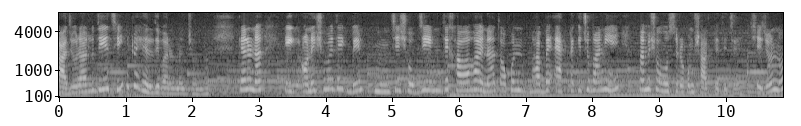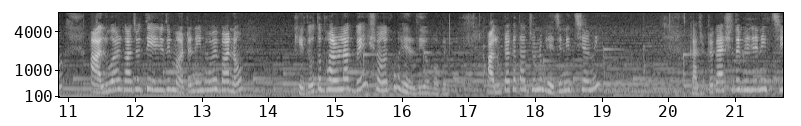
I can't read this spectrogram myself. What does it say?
গাজর, আলু দিয়েছি, একটু হেলদি বানানোর জন্য। কেননা, এই অনেক সময় দেখবে যে সবজি এমনিতে খাওয়া হয় না, তখন ভাববে একটা কিছু বানিয়ে আমি সমস্ত রকম স্বাদ পেতে চাই। সেজন্য আলু আর গাজর দিয়ে যদি মাটন এইভাবে বানাও, খেতেও তো ভালো লাগবে, সঙ্গে খুব হেলদিও হবে। আলুটাকে তার জন্য ভেজে নিচ্ছি আমি। গাজরটাকে একসাথে ভেজে নিচ্ছি।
